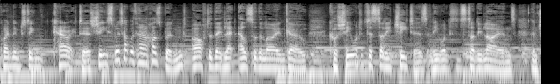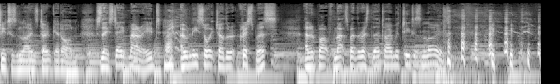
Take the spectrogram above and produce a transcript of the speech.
Quite an interesting character. She split up with her husband after they let Elsa the lion go because she wanted to study cheetahs and he wanted to study lions, and cheetahs and lions don't get on. So they stayed married, only saw each other at Christmas, and apart from that, spent the rest of their time with cheetahs and lions.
